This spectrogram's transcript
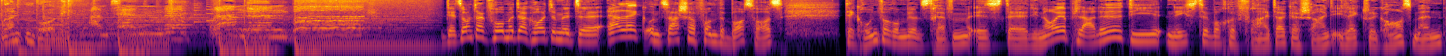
Brandenburg. Antenne Brandenburg. Der Sonntagvormittag heute mit äh, Alec und Sascha von The Boss Hoss. Der Grund, warum wir uns treffen, ist äh, die neue Platte, die nächste Woche Freitag erscheint, Electric Horseman.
